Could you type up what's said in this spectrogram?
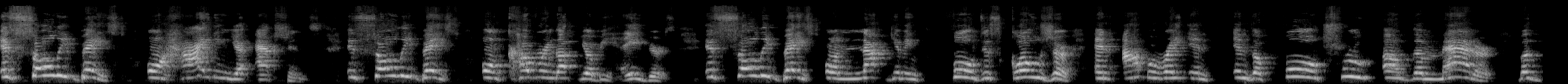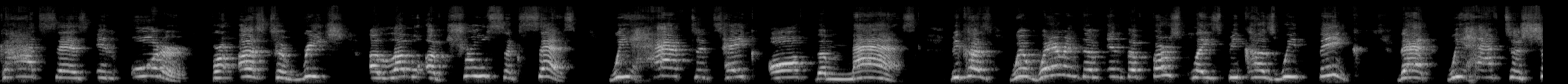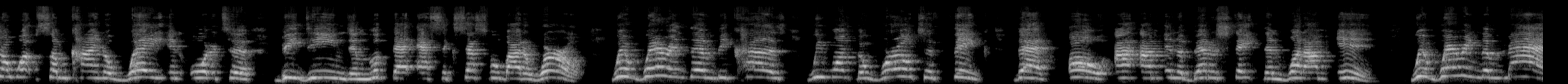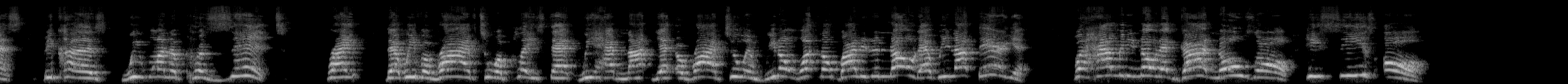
It's solely based on hiding your actions. It's solely based on covering up your behaviors. It's solely based on not giving full disclosure and operating in the full truth of the matter. But God says, in order for us to reach a level of true success, we have to take off the mask because we're wearing them in the first place because we think that we have to show up some kind of way in order to be deemed and looked at as successful by the world. We're wearing them because we want the world to think that, oh, I, am in a better state than what I'm in. We're wearing the mask because we want to present, right? That we've arrived to a place that we have not yet arrived to, and we don't want nobody to know that we're not there yet. But how many know that God knows all? He sees all.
